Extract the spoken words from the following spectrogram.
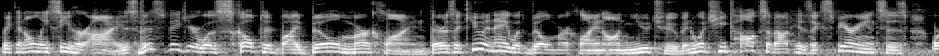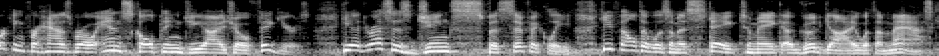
We can only see her eyes. This figure was sculpted by Bill Merklein. There's a Q&A with Bill Merklein on YouTube in which he talks about his experiences working for Hasbro and sculpting G.I. Joe figures. He addresses Jinx specifically. He felt it was a mistake to make a good guy with a mask.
